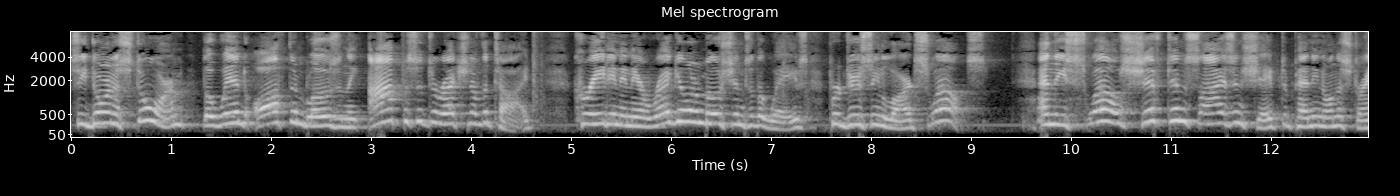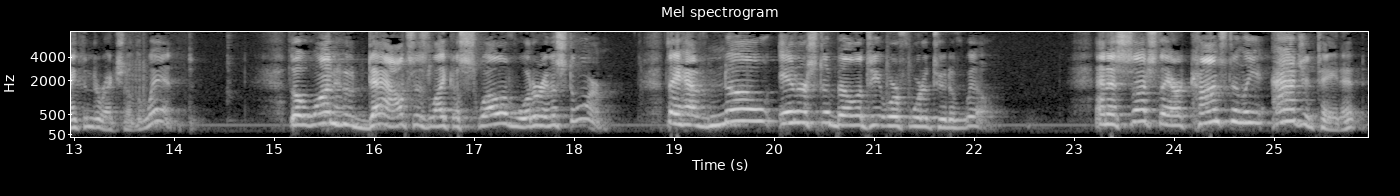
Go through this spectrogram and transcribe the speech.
See, during a storm, the wind often blows in the opposite direction of the tide, creating an irregular motion to the waves, producing large swells. And these swells shift in size and shape depending on the strength and direction of the wind. The one who doubts is like a swell of water in a storm. They have no inner stability or fortitude of will. And as such, they are constantly agitated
